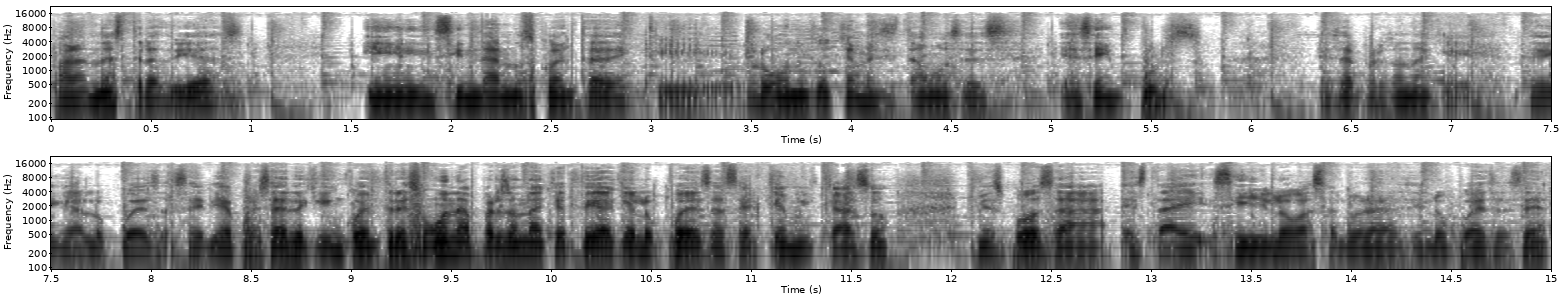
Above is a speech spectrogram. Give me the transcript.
para nuestras vidas y sin darnos cuenta de que lo único que necesitamos es ese impulso. Esa persona que te diga lo puedes hacer y a pesar de que encuentres una persona que te diga que lo puedes hacer, que en mi caso mi esposa está ahí, sí lo vas a lograr, sí lo puedes hacer.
